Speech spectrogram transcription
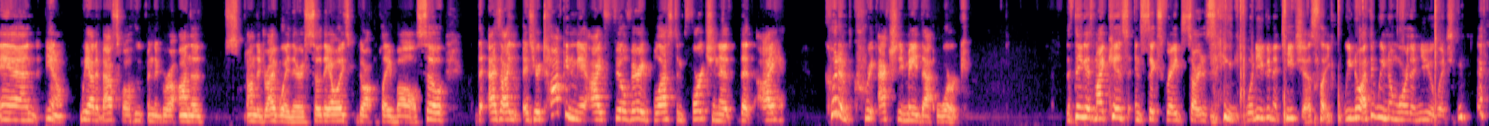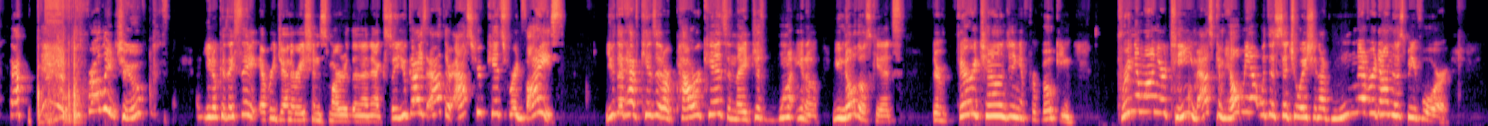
and you know we had a basketball hoop in the on the on the driveway there, so they always go out and play ball. So as I as you're talking to me, I feel very blessed and fortunate that I could have cre- actually made that work. The thing is, my kids in sixth grade started saying, "What are you going to teach us?" Like we know, I think we know more than you, which is probably true. You know, because they say every generation smarter than the next. So you guys out there, ask your kids for advice. You that have kids that are power kids and they just want, you know, you know those kids. They're very challenging and provoking bring them on your team. Ask them, help me out with this situation. I've never done this before.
